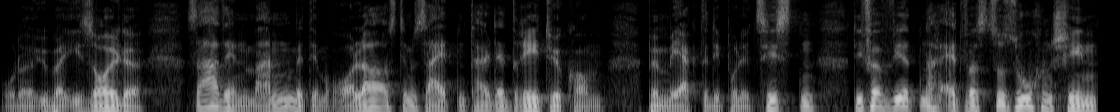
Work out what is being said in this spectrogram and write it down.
oder über Isolde, sah den Mann mit dem Roller aus dem Seitenteil der Drehtür kommen, bemerkte die Polizisten, die verwirrt nach etwas zu suchen schienen,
